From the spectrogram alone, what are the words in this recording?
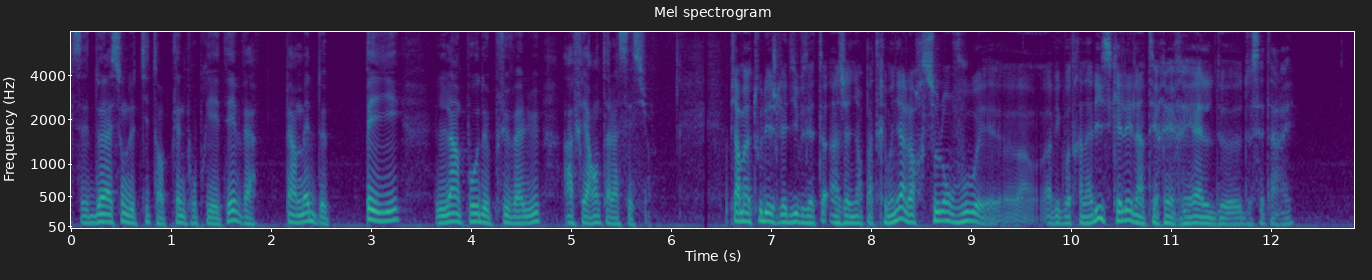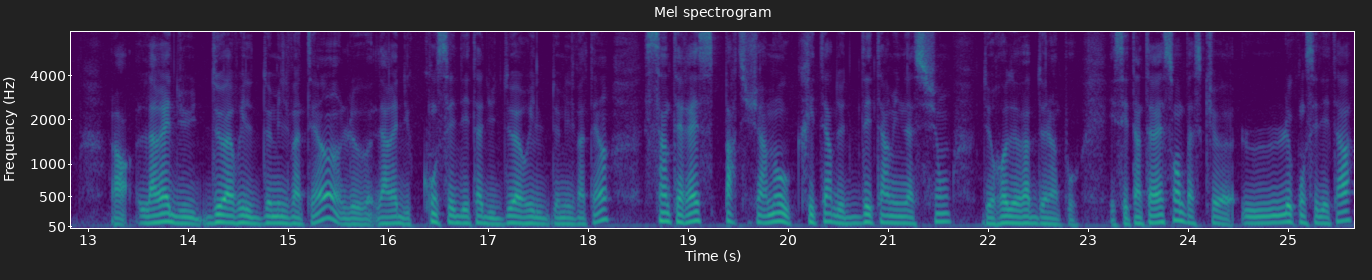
cette donation de titres en pleine propriété va permettre de payer l'impôt de plus-value afférente à la cession. Pierre Matoulet, je l'ai dit, vous êtes ingénieur patrimonial. Alors, selon vous, et euh, avec votre analyse, quel est l'intérêt réel de, cet arrêt? Alors, l'arrêt du 2 avril 2021, l'arrêt du Conseil d'État du 2 avril 2021, s'intéresse particulièrement aux critères de détermination de redevable de l'impôt. Et c'est intéressant parce que le Conseil d'État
